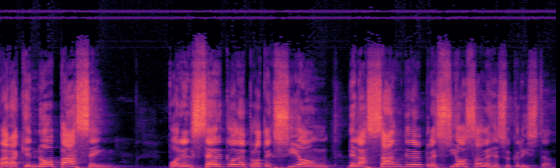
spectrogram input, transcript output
para que no pasen por el cerco de protección de la sangre preciosa de Jesucristo.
